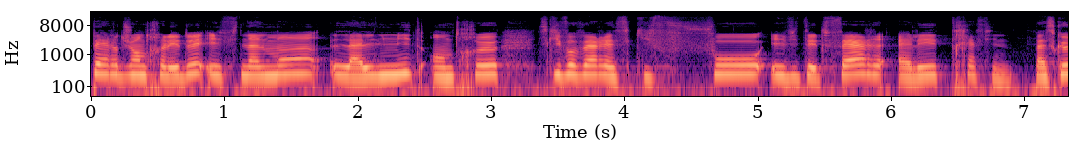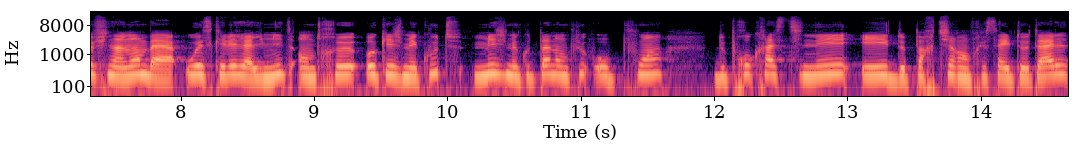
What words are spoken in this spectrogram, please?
perdu entre les deux et finalement la limite entre ce qu'il faut faire et ce qu'il faut éviter de faire, elle est très fine. Parce que finalement, bah, où est-ce qu'elle est la limite entre ok, je m'écoute, mais je m'écoute pas non plus au point de procrastiner et de partir en freestyle total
